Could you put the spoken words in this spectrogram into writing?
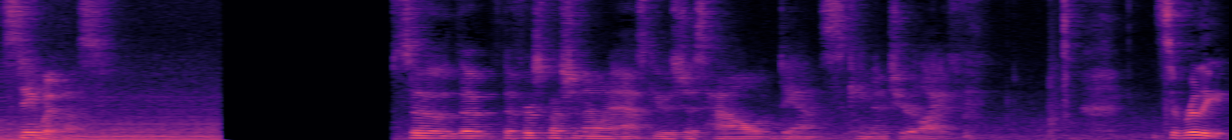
Stay with us. So the the first question I want to ask you is just how dance came into your life. It's a really,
